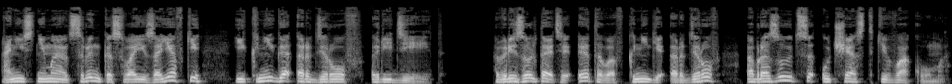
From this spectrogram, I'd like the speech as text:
Они снимают с рынка свои заявки, и книга ордеров редеет. В результате этого в книге ордеров образуются участки вакуума.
